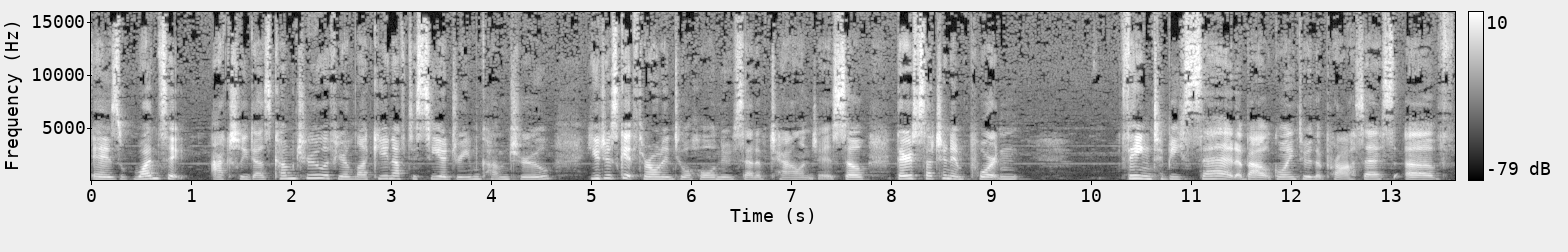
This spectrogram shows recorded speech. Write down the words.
is once it actually does come true if you're lucky enough to see a dream come true you just get thrown into a whole new set of challenges. So there's such an important thing to be said about going through the process of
